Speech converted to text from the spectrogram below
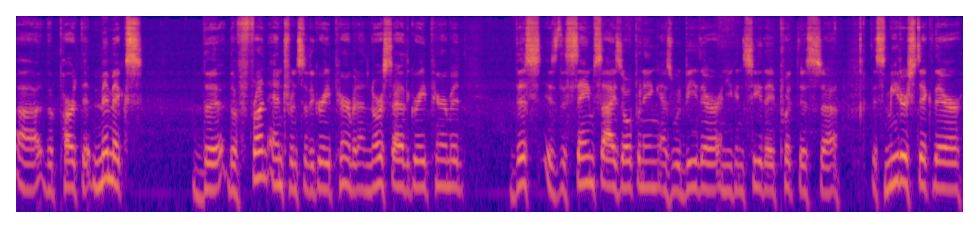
uh, the part that mimics the the front entrance of the Great Pyramid on the north side of the Great Pyramid. This is the same size opening as would be there, and you can see they put this uh, this meter stick there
